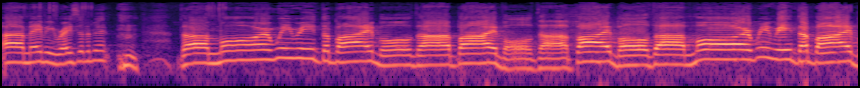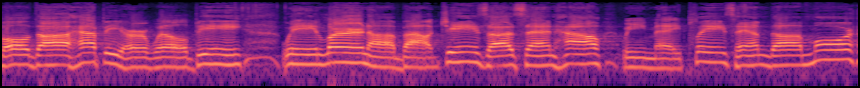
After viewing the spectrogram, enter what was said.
Uh, maybe raise it a bit. the more we read the Bible, the Bible, the Bible, the more we read the Bible, the happier we'll be. We learn about Jesus and how we may please him. The more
